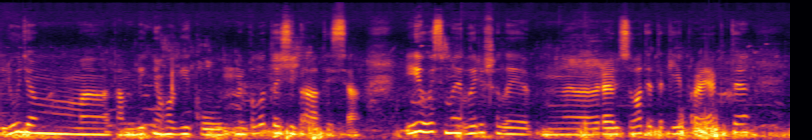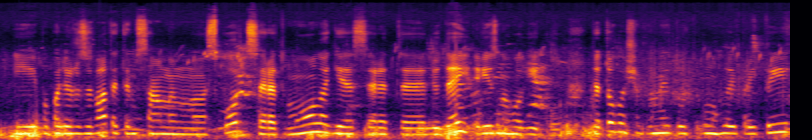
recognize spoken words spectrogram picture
Людям там літнього віку не було де зібратися. І ось ми вирішили реалізувати такі проекти і популяризувати тим самим спорт серед молоді, серед е, людей різного віку, для того, щоб вони тут могли прийти,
